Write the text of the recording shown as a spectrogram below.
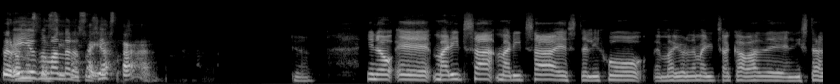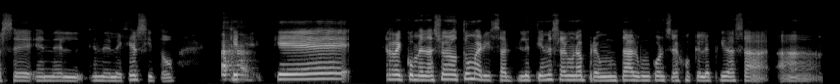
pero ellos no mandan a sus hijos. están. You know, eh, Maritza, Maritza, este, el hijo mayor de Maritza acaba de enlistarse en el, en el ejército. ¿Qué, recomendación o tú, Maritza, le tienes alguna pregunta, algún consejo que le pidas a, a,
